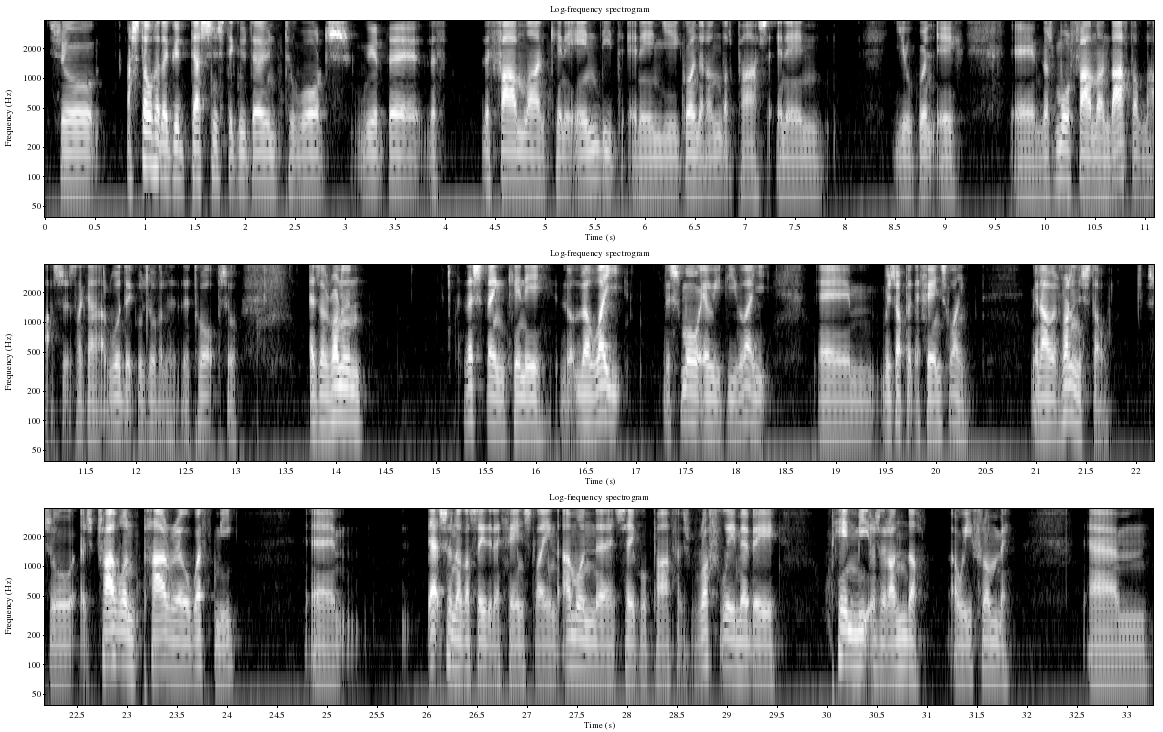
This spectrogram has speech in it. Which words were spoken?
So I still had a good distance to go down towards where the, the the farmland kind of ended, and then you go on the underpass, and then you're going to. Um, there's more farmland after that, so it's like a road that goes over the, top. So as I was running, this thing kind of the, the, light, the small LED light, um, was up at the fence line when I was running still. So it's travelling parallel with me. Um, that's another side of the fence line. I'm on the cycle path. It's roughly maybe ten meters or under away from me. Um,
